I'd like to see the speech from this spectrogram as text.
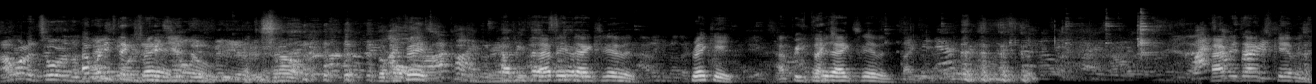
I want a tour of the How many Boy things George can you do? videos. Chris. Happy Happy Thanksgiving. Thanksgiving. Ricky. Happy Happy Thanksgiving. Thanksgiving. Happy Thanksgiving.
